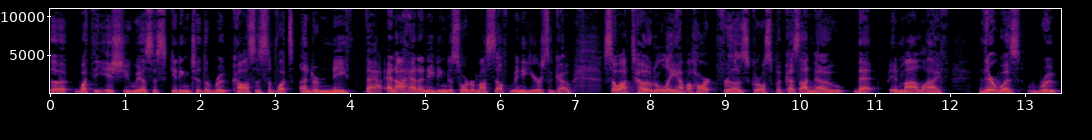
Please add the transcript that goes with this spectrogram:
the what the issue is, is getting to the root causes of what's underneath that. And I had an eating disorder myself many years ago. So I totally have a heart for those girls because I know that in my life there was root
